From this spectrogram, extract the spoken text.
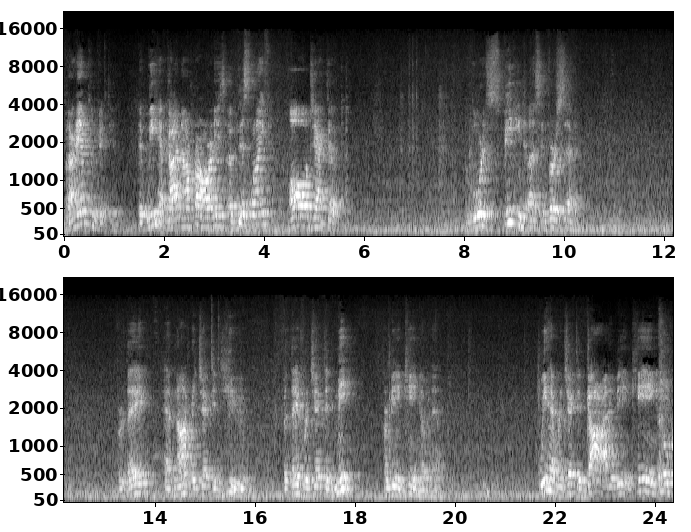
But I am convicted that we have gotten our priorities of this life all jacked up. The Lord is speaking to us in verse 7. For they have not rejected you, but they've rejected me from being king over them. We have rejected God and being king over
